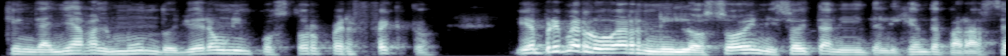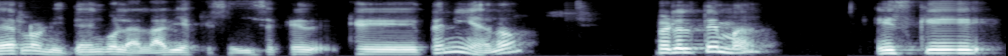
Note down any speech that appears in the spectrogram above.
que engañaba al mundo, yo era un impostor perfecto. Y en primer lugar, ni lo soy, ni soy tan inteligente para hacerlo, ni tengo la labia que se dice que, tenía, ¿no? Pero el tema es que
